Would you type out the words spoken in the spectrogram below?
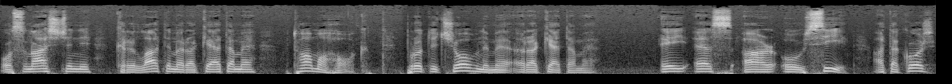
оснащені крилатими ракетами Tomahawk, протичовними ракетами ASROC, а також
